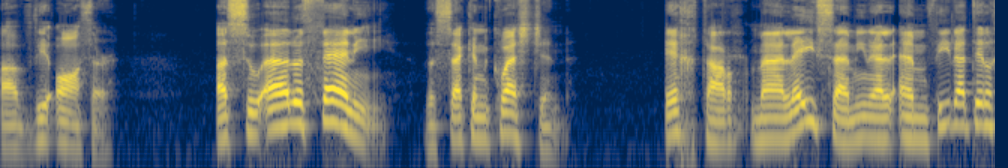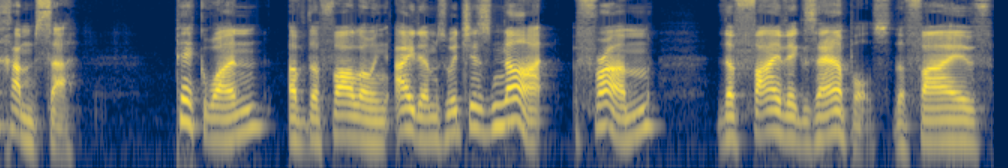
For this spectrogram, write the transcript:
of the author. السؤال الثاني, the second question. اختر ما ليس من الأمثلة الخمسة. Pick one of the following items which is not from the five examples, the five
